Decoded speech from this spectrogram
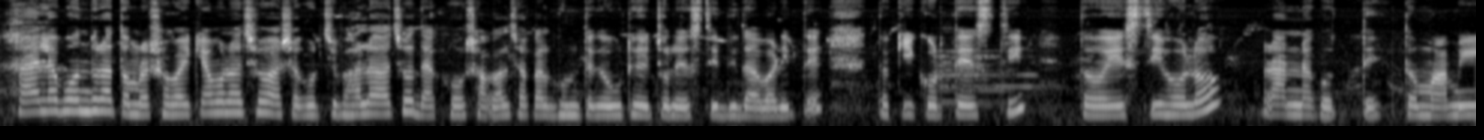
হ্যালো বন্ধুরা, তোমরা সবাই কেমন আছো? আশা করছি ভালো আছো। দেখো, সকাল সকাল ঘুম থেকে উঠে চলে এসেছি দিদা বাড়িতে তো কি করতে এসছি? তো এসছি হলো রান্না করতে। তো মামি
